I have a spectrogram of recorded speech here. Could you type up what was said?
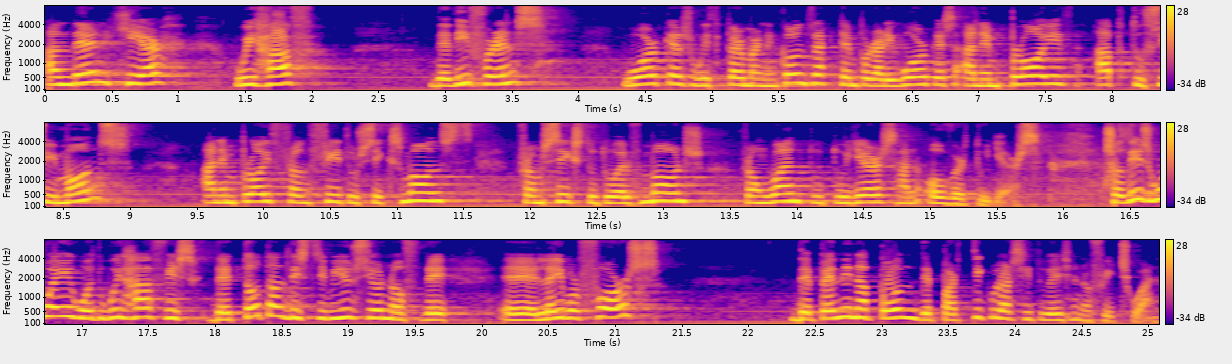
and then here we have the difference workers with permanent contract, temporary workers, unemployed up to three months, unemployed from three to six months, from six to 12 months, from one to two years and over two years. So this way what we have is the total distribution of the uh, labor force depending upon the particular situation of each one.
